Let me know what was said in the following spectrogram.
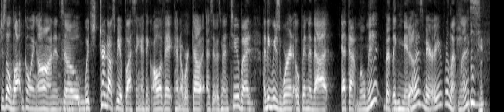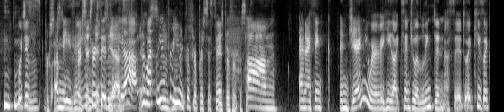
just a lot going on, and so which turned out to be a blessing. I think all of it kind of worked out as it was meant to, but I think we just weren't open to that at that moment. But like Min Yeah. was very relentless, which is amazing. Persistent, yes, yeah. yes. Yeah, for you would prefer persistent. He's prefer persistent. Um, and I think in January he like sent you a LinkedIn message. Like he's like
